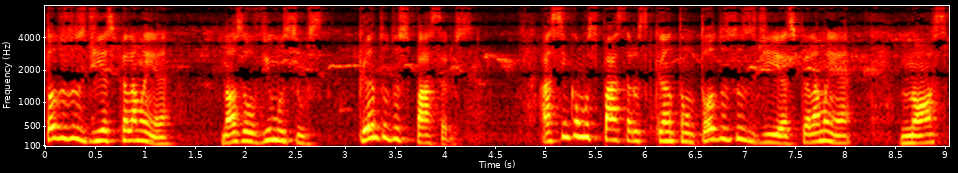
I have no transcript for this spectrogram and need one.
Todos os dias pela manhã, nós ouvimos o canto dos pássaros. Assim como os pássaros cantam todos os dias pela manhã, nós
